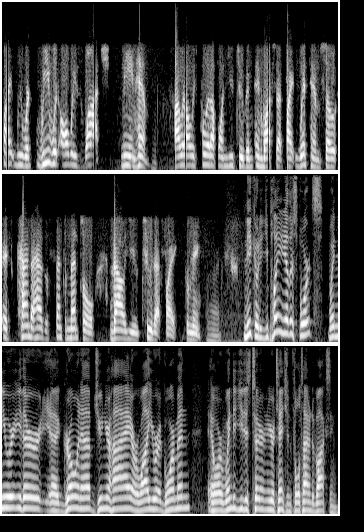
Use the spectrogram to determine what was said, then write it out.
fight we were we would always watch me and him. I would always pull it up on YouTube and, and watch that fight with him. So it kind of has a sentimental value to that fight for me. Nico, did you play any other sports when you were either uh, growing up, junior high, or while you were at Gorman, or when did you just turn your attention full time to boxing?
